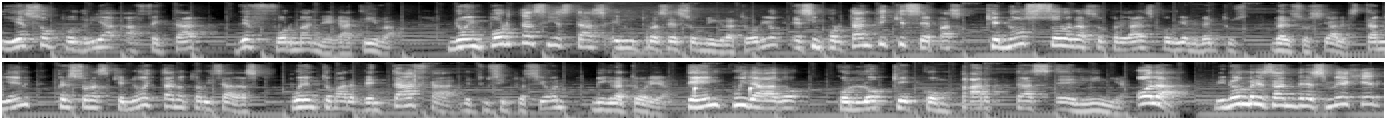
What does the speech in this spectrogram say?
y eso podría afectar de forma negativa. No importa si estás en un proceso migratorio, es importante que sepas que no solo las autoridades podrían ver tus redes sociales, también personas que no están autorizadas pueden tomar ventaja de tu situación migratoria. Ten cuidado con lo que compartas en línea. Hola, mi nombre es Andrés Mejer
